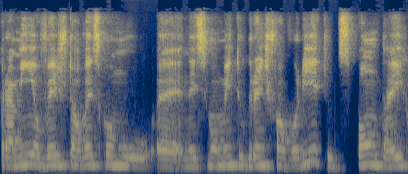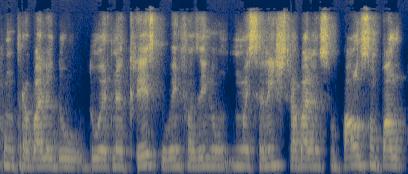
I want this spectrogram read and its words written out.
para mim, eu vejo talvez como, é, nesse momento, o grande favorito, desponta aí com o trabalho do, do Hernan Crespo, vem fazendo um, um, excelente trabalho no São Paulo. São Paulo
